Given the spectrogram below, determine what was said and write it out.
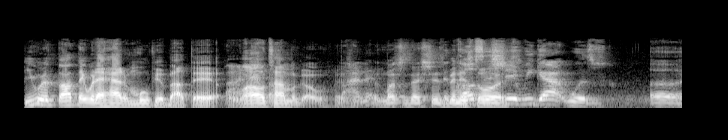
You would have thought they would have had a movie about that By a long now. time ago. As, as much as that shit's the been in closest stores. shit we got was uh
